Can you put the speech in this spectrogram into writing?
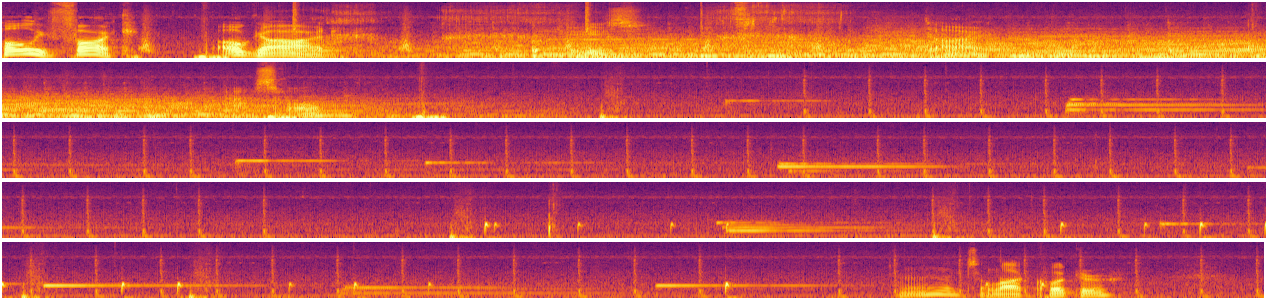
Holy fuck! Oh god. Jeez. Die. Asshole. Lot quicker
